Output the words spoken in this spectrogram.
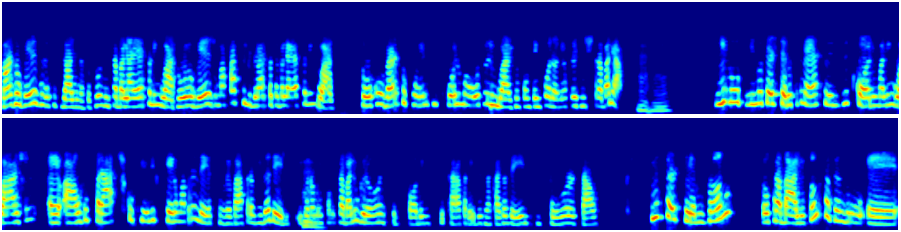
mas eu vejo necessidade nessa turma em trabalhar essa linguagem, ou eu vejo uma facilidade para trabalhar essa linguagem. Então, eu converso com eles e escolho uma outra linguagem contemporânea para a gente trabalhar. Uhum. E no, e no terceiro trimestre, eles escolhem uma linguagem, é, algo prático que eles queiram aprender, assim, levar para a vida deles. E geralmente é um trabalho grande, que eles podem ficar para eles na casa deles, expor tal. E os terceiros anos, eu trabalho tanto fazendo é,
